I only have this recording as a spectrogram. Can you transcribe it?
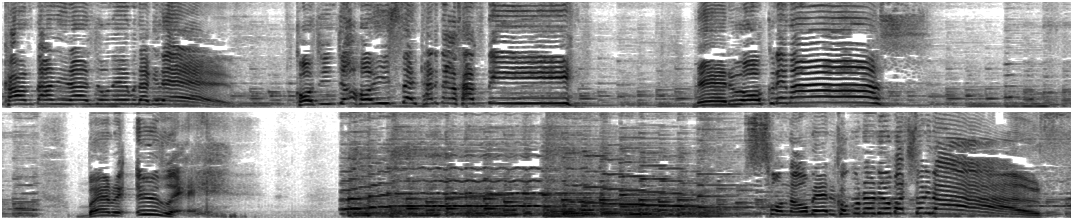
簡単にラジオネームだけで個人情報一切垂れ流さずにメールをくれます !Very easy! そんなおメール心よりお待ちしております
